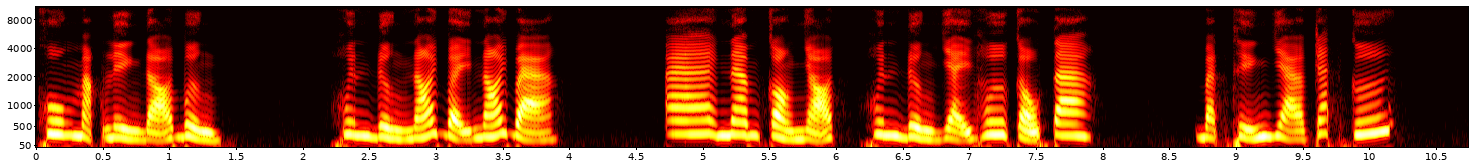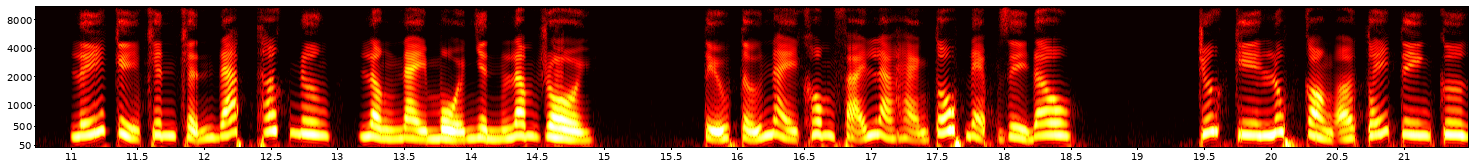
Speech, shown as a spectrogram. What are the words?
khuôn mặt liền đỏ bừng. Huynh đừng nói bậy nói bạ. A Nam còn nhỏ, huynh đừng dạy hư cậu ta. Bạch Thiển Dạ trách cứ. Lý Kỳ khinh khỉnh đáp thất nương, lần này muội nhìn lâm rồi. Tiểu tử này không phải là hạng tốt đẹp gì đâu. Trước kia lúc còn ở Tuế Tiên cư,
